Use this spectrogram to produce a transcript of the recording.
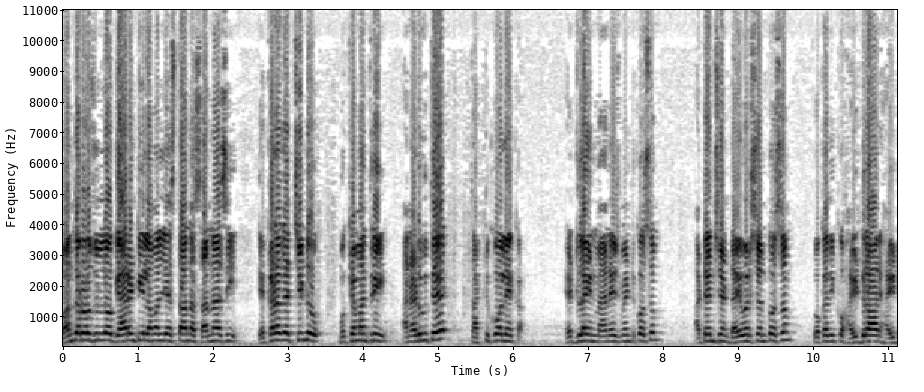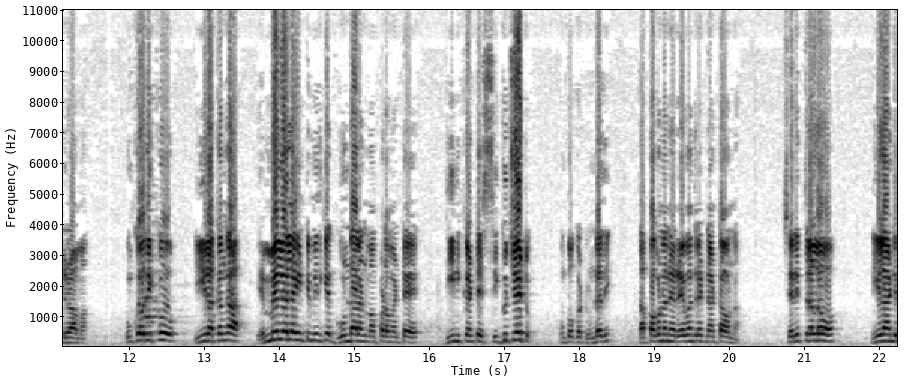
వంద రోజుల్లో గ్యారంటీలు అమలు చేస్తా అన్న సన్నాసి ఎక్కడ తెచ్చిండు ముఖ్యమంత్రి అని అడిగితే తట్టుకోలేక. హెడ్లైన్ మేనేజ్మెంట్ కోసం అటెన్షన్ డైవర్షన్ కోసం ఒక దిక్కు హైడ్రా అని హైడ్రామా. ఇంకో దిక్కు ఈ రకంగా ఎమ్మెల్యేల ఇంటి మీదకే గూండాలను పంపడం అంటే దీనికంటే సిగ్గుచేటు ఇంకొకటి ఉండదు. తప్పకుండా నేను రేవంత్ రెడ్డిని అంటా ఉన్నా. చరిత్రలో నీలాంటి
